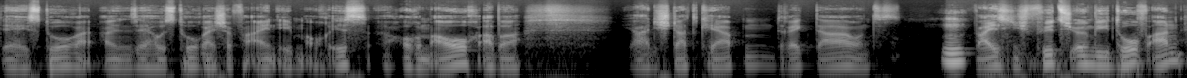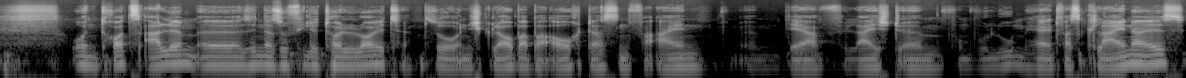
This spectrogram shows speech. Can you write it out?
der Histori ein sehr historischer Verein eben auch ist, Horum auch, aber ja, die Stadt Kerpen direkt da und Mhm. Weiß ich nicht, fühlt sich irgendwie doof an. Und trotz allem äh, sind da so viele tolle Leute. So, und ich glaube aber auch, dass ein Verein, ähm, der vielleicht ähm, vom Volumen her etwas kleiner ist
